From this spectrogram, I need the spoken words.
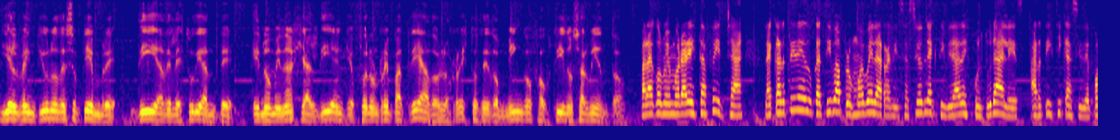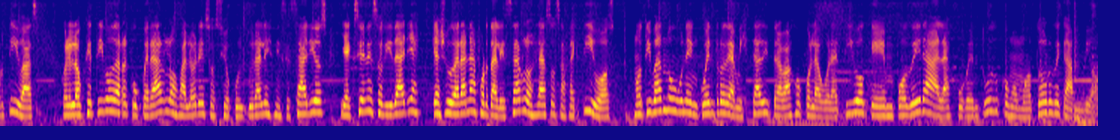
y el 21 de septiembre, Día del Estudiante, en homenaje al día en que fueron repatriados los restos de Domingo Faustino Sarmiento. Para conmemorar esta fecha, la cartera educativa promueve la realización de actividades culturales, artísticas y deportivas, con el objetivo de recuperar los valores socioculturales necesarios y acciones solidarias que ayudarán a fortalecer los lazos afectivos, motivando un encuentro de amistad y trabajo colaborativo que empodera a la juventud como motor de cambio.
